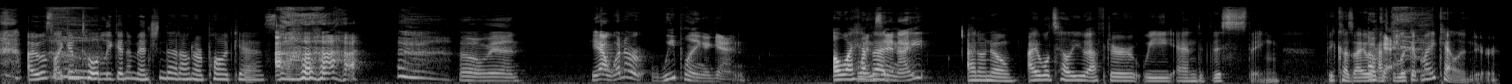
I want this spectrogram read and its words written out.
I was like, I'm totally gonna mention that on our podcast. oh man. Yeah, when are we playing again? oh, I have Wednesday that. night? I don't know. I will tell you after we end this thing, because I will have to look at my calendar.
